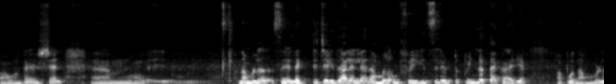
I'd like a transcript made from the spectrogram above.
ഫൗണ്ടേഷൻ നമ്മൾ സെലക്ട് ചെയ്താലല്ലേ നമ്മൾ ഫേസിലിട്ട് പിന്നത്തെ കാര്യം. അപ്പോൾ നമ്മൾ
